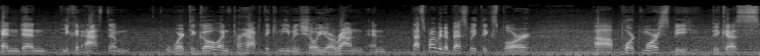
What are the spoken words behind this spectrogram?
and then you could ask them where to go and perhaps they can even show you around and that's probably the best way to explore uh, Port Moresby because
